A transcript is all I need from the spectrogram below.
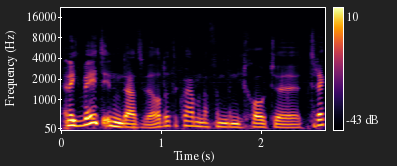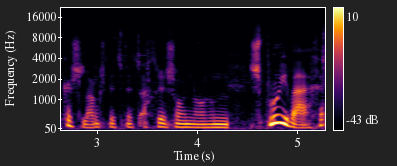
En ik weet inderdaad wel dat er kwamen dan van die, grote trekkers langs met, met achterin zo'n sproeiwagen.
